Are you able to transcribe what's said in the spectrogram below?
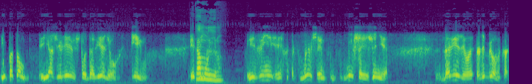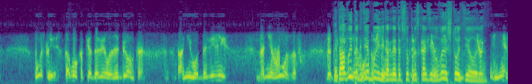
и потом я жалею, что доверил им. Этим, Кому им? Извини, бывшей, бывшей жене доверил ребенка. После того, как я довел ребенка, они его довели до неврозов. До это а вы-то где были, когда это все происходило? Вы что делали? Не,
